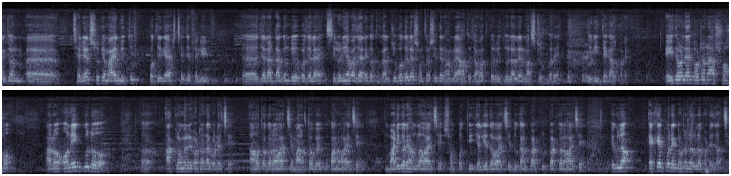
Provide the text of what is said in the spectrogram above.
একজন ছেলের সুখে মায়ের মৃত্যু পত্রিকায় আসছে যে ফেনীর জেলার দাগনবি উপজেলায় সিলোনিয়া বাজারে গতকাল যুবদলের সন্ত্রাসীদের হামলায় আহত জামাত কর্মী দুলালের মাস্টুক করে তিনি ইন্তেকাল করেন। এই ধরনের ঘটনা সহ আরও অনেকগুলো আক্রমণের ঘটনা ঘটেছে। আহত করা হয়েছে মারাত্মকভাবে কুপানো হয়েছে, বাড়িঘরে হামলা হয়েছে, সম্পত্তি জ্বালিয়ে দেওয়া হয়েছে, দোকানপাট, লুটপাট করা হয়েছে। এগুলো একের পর এক ঘটনাগুলো ঘটে যাচ্ছে।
